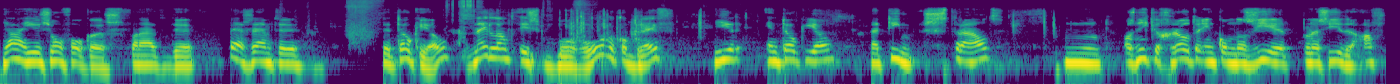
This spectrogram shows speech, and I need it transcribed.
Ja, hier is John Volkers vanuit de persruimte de Tokio. Nederland is behoorlijk op dreef hier in Tokio. Het team straalt. Mm, als Nieke groter inkomt, dan zie je het plezier eraf.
